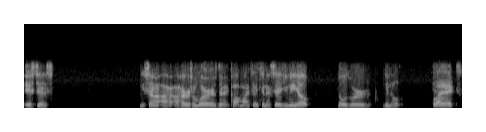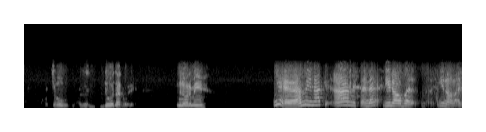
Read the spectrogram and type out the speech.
It's just you sound. I, I heard some words that caught my attention that says you need help. Those were you know flags. So I just do it that way. You know what I mean? Yeah, I mean, I I understand that, you know, but you know, like,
